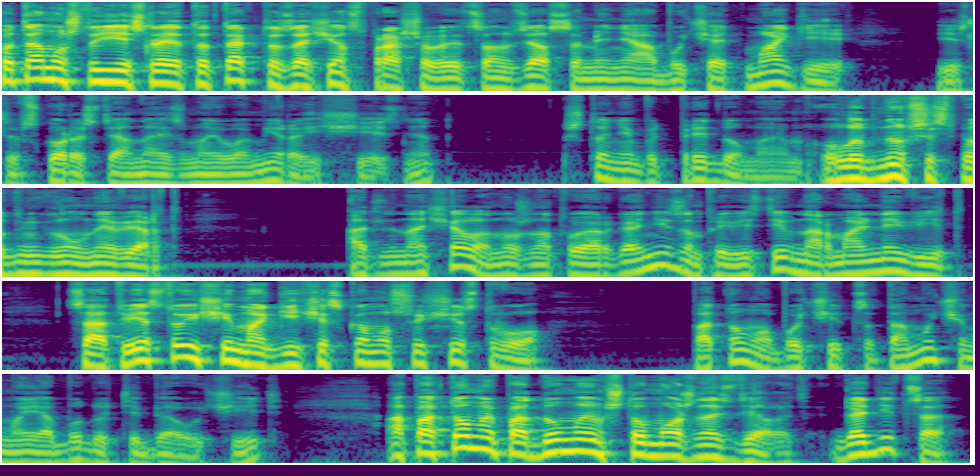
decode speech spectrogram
Потому что если это так, то зачем, спрашивается, он взялся меня обучать магии, если в скорости она из моего мира исчезнет? Что-нибудь придумаем. Улыбнувшись, подмигнул мне Верт. А для начала нужно твой организм привести в нормальный вид, соответствующий магическому существу. Потом обучиться тому, чему я буду тебя учить. А потом мы подумаем, что можно сделать. Годится?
